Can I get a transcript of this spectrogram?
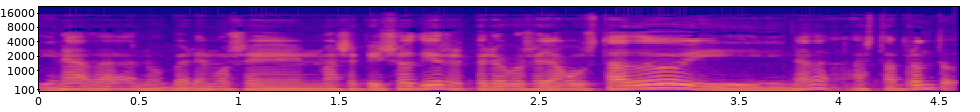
Y nada, nos veremos en más episodios, espero que os haya gustado y nada, hasta pronto.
